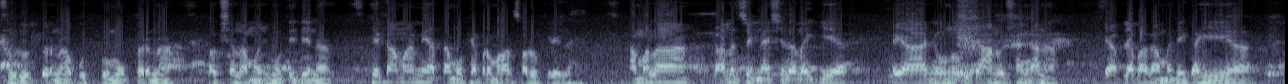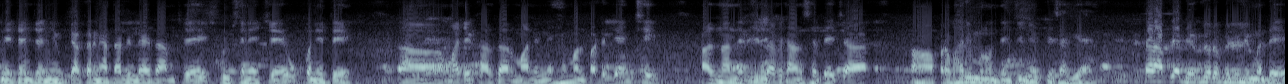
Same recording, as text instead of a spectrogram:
सुरू करणं भूतप्रमुख करणं पक्षाला मजबूती देणं हे काम आम्ही आता मोठ्या प्रमाणावर चालू केलेलं आहे. आम्हाला कालच एक मॅसेज आला की या निवडणुकीच्या अनुषंगानं ते आपल्या भागामध्ये काही नेत्यांच्या नियुक्त्या करण्यात आलेल्या आहेत. आमचे शिवसेनेचे उपनेते माझे खासदार माननीय हेमंत पाटील यांची आज नांदेड जिल्हा विधानसभेच्या प्रभारी म्हणून त्यांची नियुक्ती झाली आहे. तर आपल्या देगलूर बिलोलीमध्ये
